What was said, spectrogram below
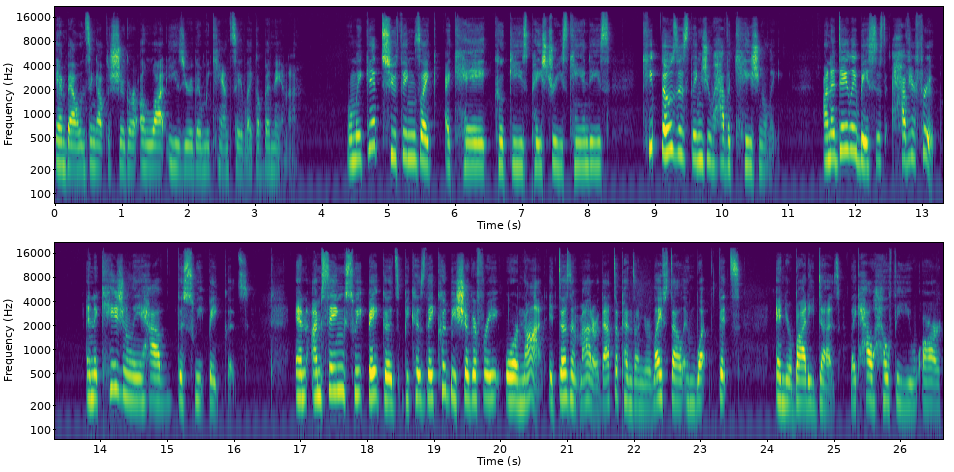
and balancing out the sugar a lot easier than we can, say, like a banana. When we get to things like a cake, cookies, pastries, candies, keep those as things you have occasionally. On a daily basis, have your fruit and occasionally have the sweet baked goods. And I'm saying sweet baked goods because they could be sugar free or not. It doesn't matter. That depends on your lifestyle and what fits and your body does, like how healthy you are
